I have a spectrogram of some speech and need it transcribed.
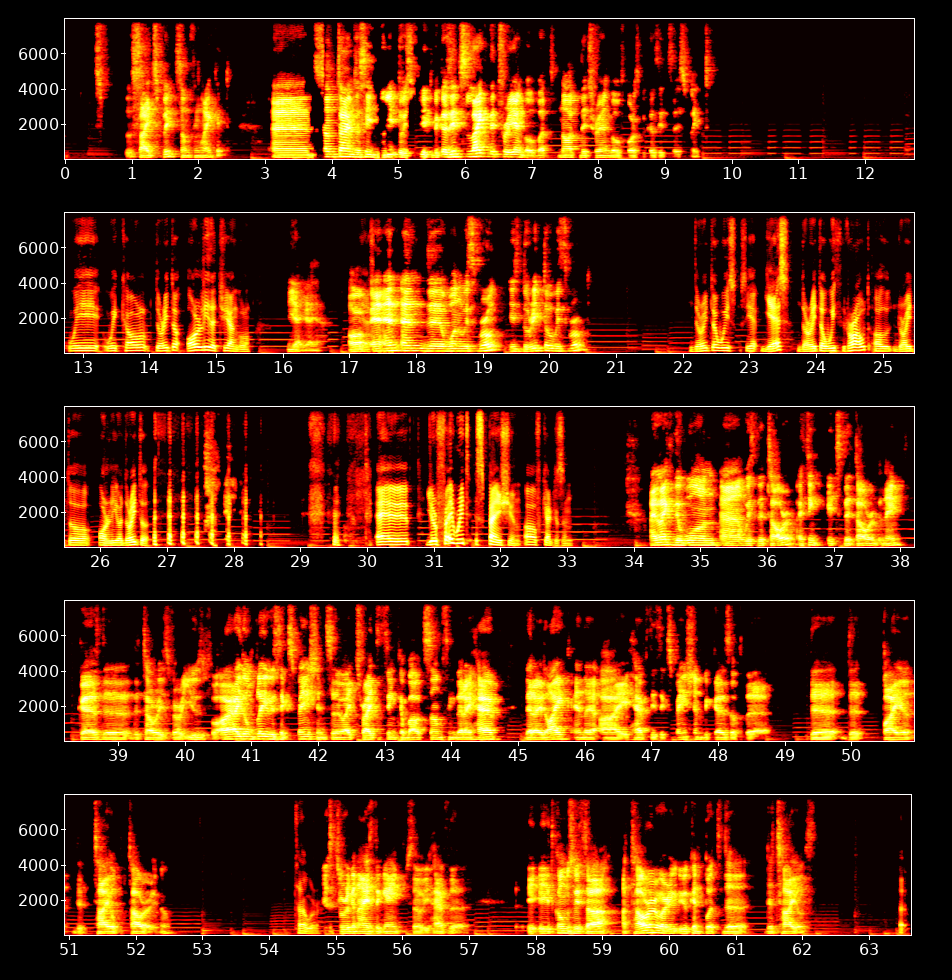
side split, something like it. And sometimes I see say Dorito split because it's like the triangle, but not the triangle, of course, because it's a split. We we call Dorito only the triangle. Yeah, yeah, yeah. Oh, yes. and and the one with road is Dorito with road. Dorito with yes, Dorito with road or Dorito only or Dorito. uh, your favorite expansion of Carcassonne? I like the one uh, with the tower. I think it's the tower, the name, because the the tower is very useful. I, I don't play with expansion, so I try to think about something that I have that I like, and that I have this expansion because of the the the pile the tile tower, you know. Tower. Just to organize the game, so you have the. It, it comes with a, a tower where you, you can put the the tiles. Uh,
